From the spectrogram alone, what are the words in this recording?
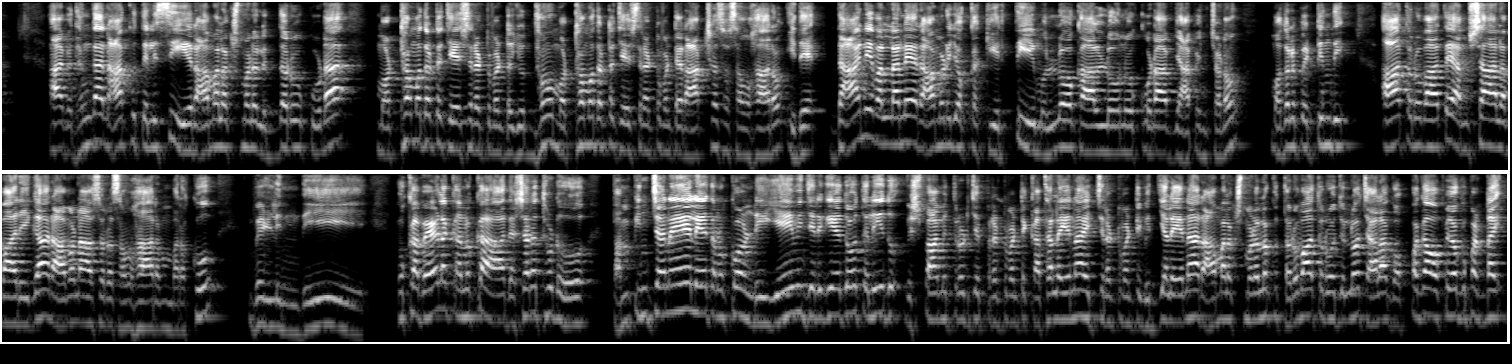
ఆ విధంగా నాకు తెలిసి రామలక్ష్మణులు ఇద్దరూ కూడా మొట్టమొదట చేసినటువంటి యుద్ధం మొట్టమొదట చేసినటువంటి రాక్షస సంహారం ఇదే. దాని వల్లనే రాముడి యొక్క కీర్తి ముల్లోకాల్లోనూ కూడా వ్యాపించడం మొదలుపెట్టింది. ఆ తరువాతే అంశాల వారీగా రావణాసుర సంహారం వరకు వెళ్ళింది. ఒకవేళ కనుక దశరథుడు పంపించనే లేదనుకోండి ఏమి జరిగేదో తెలియదు విశ్వామిత్రుడు చెప్పినటువంటి కథలైనా ఇచ్చినటువంటి విద్యలైనా రామలక్ష్మణులకు తరువాత రోజుల్లో చాలా గొప్పగా ఉపయోగపడ్డాయి.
